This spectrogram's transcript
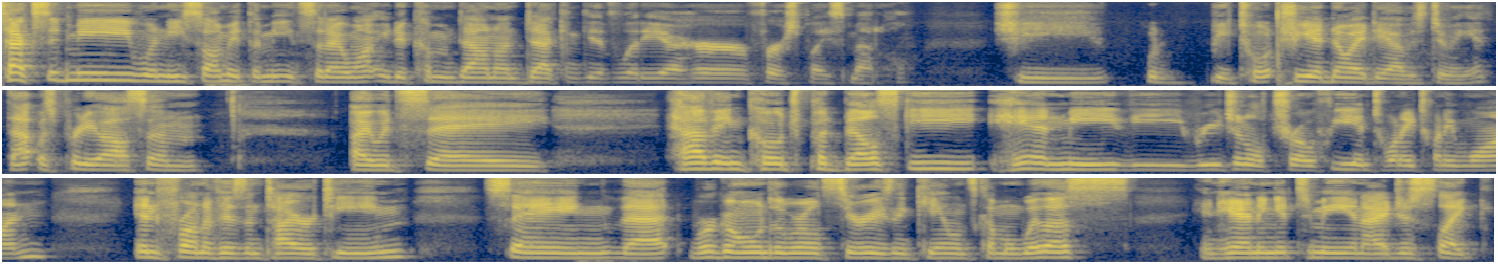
texted me when he saw me at the meet and said, "I want you to come down on deck and give Lydia her first place medal." She would be told she had no idea I was doing it. That was pretty awesome. I would say having Coach Podbelski hand me the regional trophy in 2021 in front of his entire team, saying that we're going to the World Series and Kaylyn's coming with us, and handing it to me, and I just like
